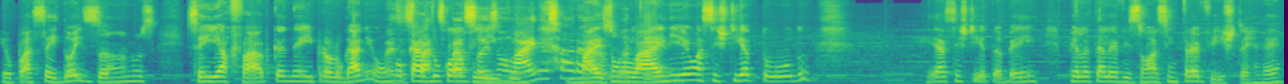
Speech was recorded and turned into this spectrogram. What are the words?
eu passei dois anos sem ir à fábrica nem ir para lugar nenhum Mas por causa do Covid. online, Mas online eu assistia tudo e assistia também pela televisão as entrevistas, né?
